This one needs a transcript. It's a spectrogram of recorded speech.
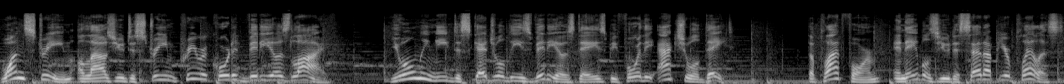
OneStream allows you to stream pre-recorded videos live. You only need to schedule these videos days before the actual date. The platform enables you to set up your playlist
